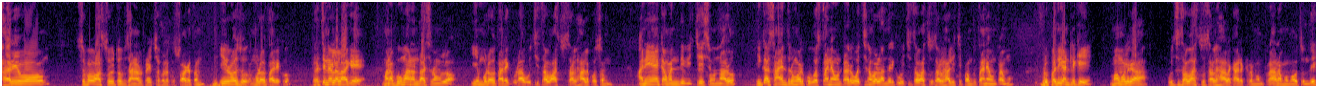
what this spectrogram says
హరి ఓం శుభవాస్తు యూట్యూబ్ ఛానల్ ప్రేక్షకులకు స్వాగతం. ఈరోజు మూడవ తారీఖు. ప్రతి నెలలాగే మన భూమానంద ఆశ్రమంలో ఈ మూడవ తారీఖు కూడా ఉచిత వాస్తు సలహాల కోసం అనేక మంది విచ్చేసి ఉన్నారు. ఇంకా సాయంత్రం వరకు వస్తూనే ఉంటారు. వచ్చిన వాళ్ళందరికీ ఉచిత వాస్తు సలహాలు ఇచ్చి పంపుతానే ఉంటాము. ఇప్పుడు పది గంటలకి మామూలుగా ఉచిత వాస్తు సలహాల కార్యక్రమం ప్రారంభమవుతుంది.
